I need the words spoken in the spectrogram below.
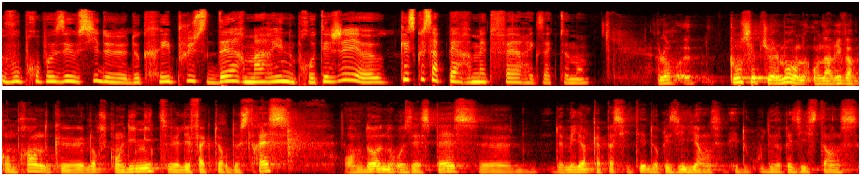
Vous proposez aussi de, créer plus d'aires marines protégées. Euh, qu'est-ce que ça permet de faire exactement? Alors, euh, conceptuellement, on arrive à comprendre que lorsqu'on limite les facteurs de stress, on donne aux espèces euh, de meilleures capacités de résilience et de résistance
